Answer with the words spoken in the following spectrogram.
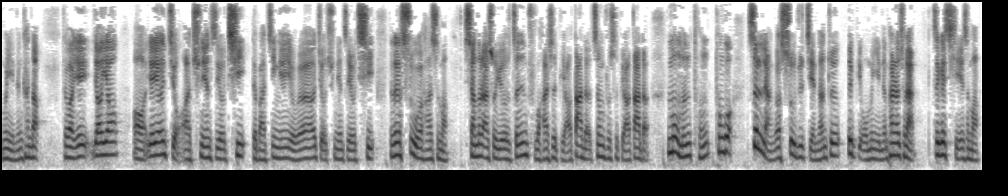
我们也能看到，对吧？幺幺幺哦，幺幺九啊，去年只有七，对吧？今年有幺幺九，去年只有七，那这个数额还是什么？相对来说有增幅还是比较大的，增幅是比较大的。那么我们通通过这两个数据简单对对比，我们也能判断出来，这个企业什么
